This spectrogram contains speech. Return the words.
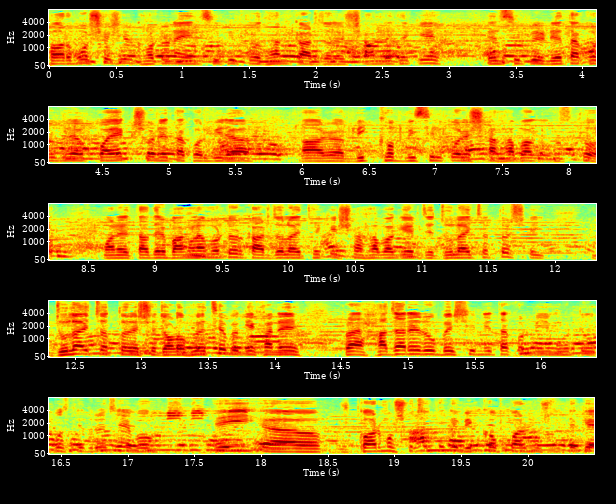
সর্বশেষের ঘটনা এনসিপি প্রধান কার্যালয়ের সামনে থেকে এনসিপির নেতাকর্মীরা, কয়েকশো নেতাকর্মীরা আর বিক্ষোভ মিছিল করে শাহবাগস্থ। মানে তাদের বাংলা মোটর কার্যালয় থেকে শাহবাগের যে জুলাই চত্বর, সেই জুলাই চত্বর এসে জড়ো হয়েছে এবং এখানে প্রায় হাজারেরও বেশি নেতাকর্মী এই মুহূর্তে উপস্থিত রয়েছে এবং এই কর্মসূচি থেকে, বিক্ষোভ কর্মসূচি থেকে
